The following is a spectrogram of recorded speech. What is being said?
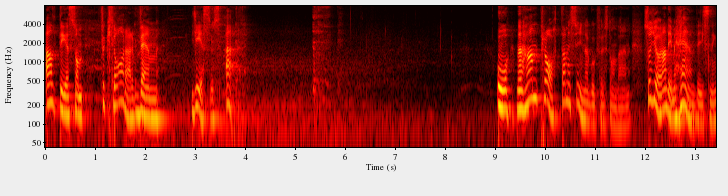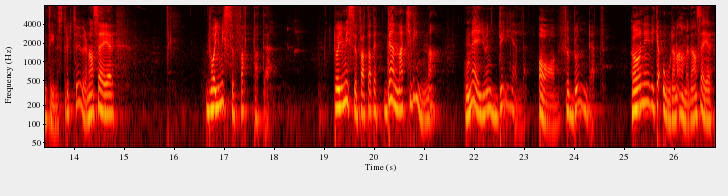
allt det som förklarar vem Jesus är. Och när han pratar med synagogföreståndaren så gör han det med hänvisning till strukturen. Han säger, du har ju missuppfattat det. Du har ju missuppfattat det. Denna kvinna, hon är ju en del av förbundet. Hör ni vilka ord han använder? Han säger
